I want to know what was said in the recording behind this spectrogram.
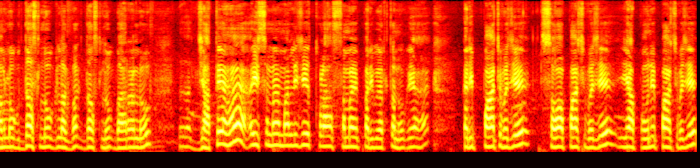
हम लोग दस लोग, लगभग दस लोग, बारह लोग जाते हैं। इस समय मान लीजिए थोड़ा समय परिवर्तन हो गया है। करीब पाँच बजे सवा पाँच बजे या पौने पाँच बजे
